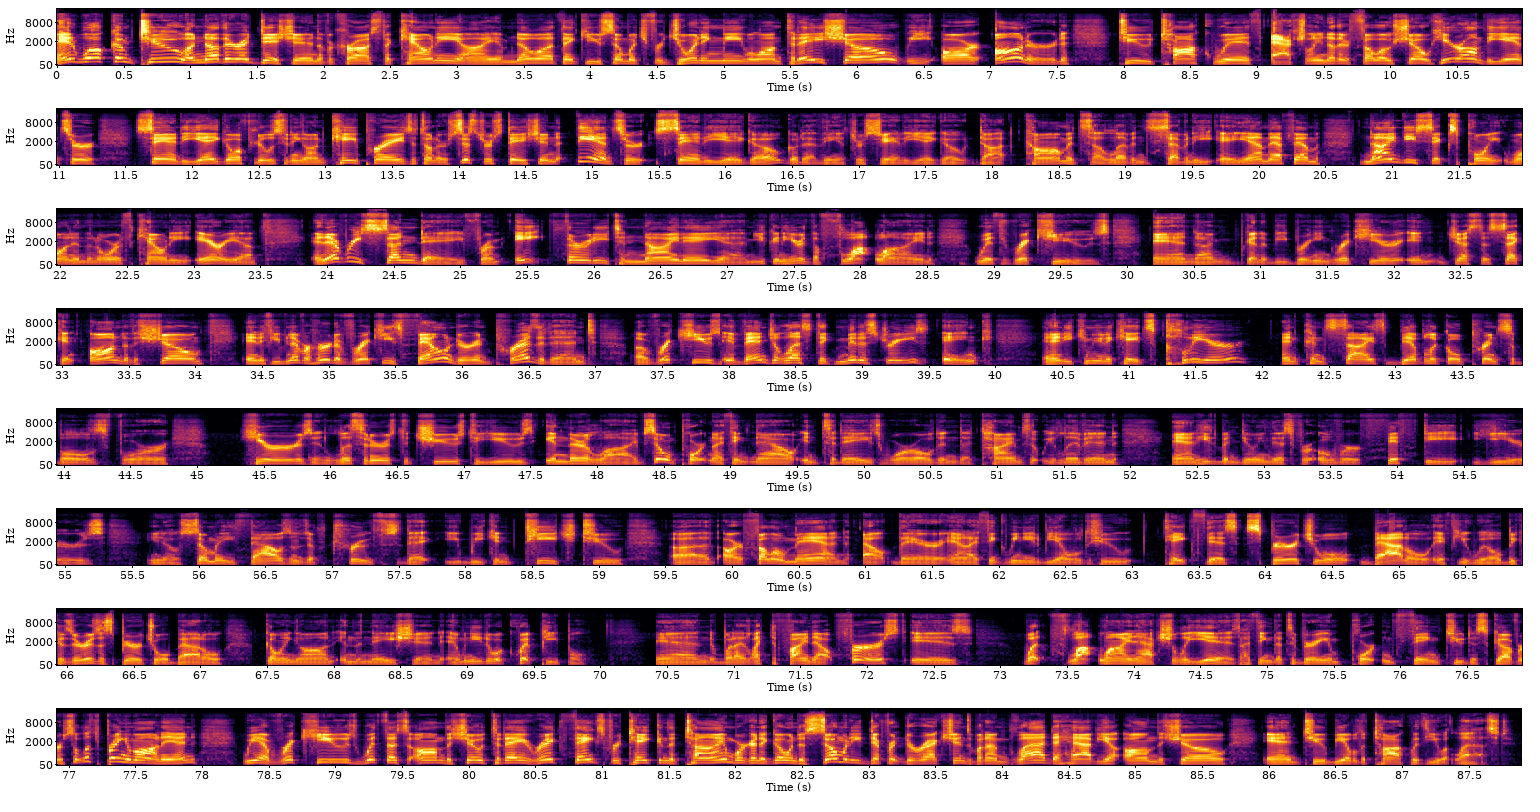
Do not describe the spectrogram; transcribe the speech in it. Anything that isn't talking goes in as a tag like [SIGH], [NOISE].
And welcome to another edition of Across the County. I am Noah. Thank you so much for joining me. Well, on today's show, we are honored to talk with actually another fellow show here on The Answer San Diego. If you're listening on KPRZ, it's on our sister station, The Answer San Diego. Go to theanswersandiego.com. It's 1170 AM, FM 96.1 in the North County area. And every Sunday from 8:30 to 9 a.m., you can hear the Flotline with Rick Hughes. And I'm going to be bringing Rick here in just a second onto the show. And if you've never heard of Rick, he's founder and president of Rick Hughes Evangelistic Ministries, Inc., and he communicates clear and concise biblical principles for hearers and listeners to choose to use in their lives. So important, I think, now in today's world and the times that we live in. And he's been doing this for over 50 years. You know, so many thousands of truths that we can teach to uh, our fellow man out there. And I think we need to be able to take this spiritual battle, if you will, because there is a spiritual battle going on in the nation, and we need to equip people. And what I'd like to find out first is what FLOT line actually is. I think that's a very important thing to discover. So let's bring him on in. We have Rick Hughes with us on the show today. Rick, thanks for taking the time. We're going to go into so many different directions, but I'm glad to have you on the show and to be able to talk with you at last.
